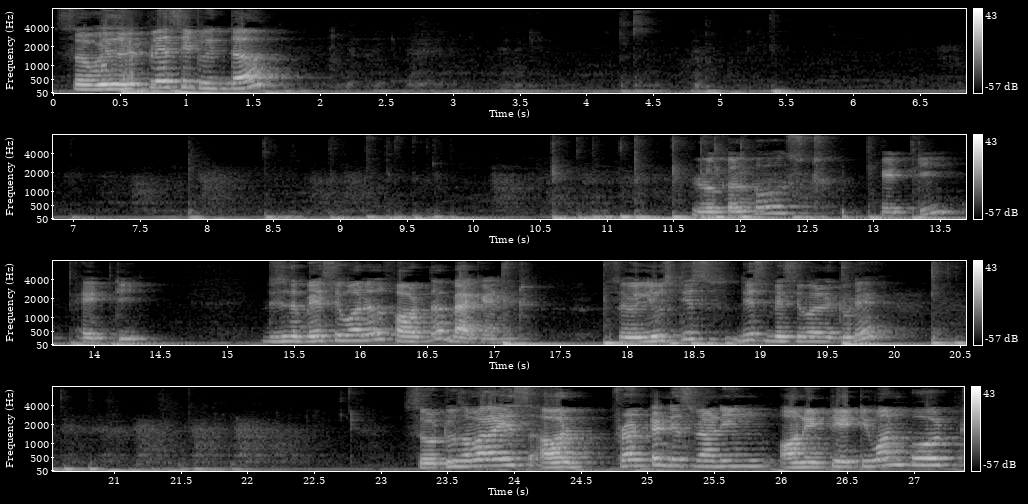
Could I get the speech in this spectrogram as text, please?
So we'll replace it with the localhost 80 80 this is the base url for the backend. So we'll use this this base url today So to summarize, our front end is running on 8081 port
